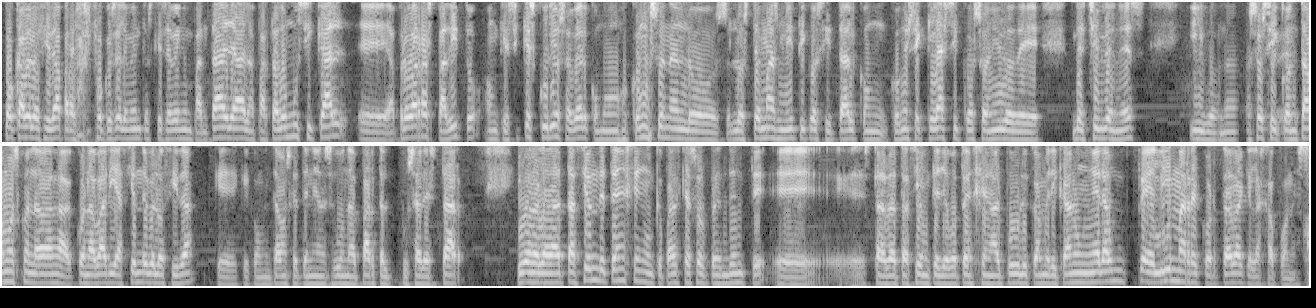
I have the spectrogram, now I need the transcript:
poca velocidad para los pocos elementos que se ven en pantalla, el apartado musical eh, a prueba raspadito, aunque sí que es curioso ver cómo, cómo suenan los, los temas míticos y tal, con, con ese clásico sonido de, de chip de NES. Y bueno, eso sí, contamos con la, con la variación de velocidad que, que comentamos que tenía en la segunda parte al pulsar Star. Y bueno, la adaptación de Tengen, aunque parezca sorprendente, eh, esta adaptación que llevó Tengen al público americano era un pelín más recortada que la japonesa.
